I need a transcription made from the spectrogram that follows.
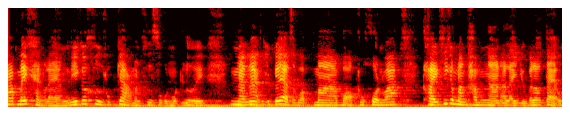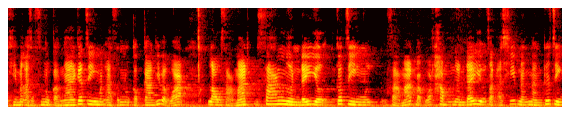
าพไม่แข็งแรงนี่ก็คือทุกอย่างมันคือศูนย์หมดเลย นั้นน่ะก็อยากจะแบบมาบอกทุกคนว่า ใครที่กำลังทำงานอะไรอยู่ก็แล้วแต่โอเค มันอาจจะสนุกกับงาน ก็จริงมันอาจสนุกกับการที่แบบว่า เราสามารถสร้างเงินได้เยอะก็จริงสามารถแบบว่าทำเงินได้เยอะจากอาชีพนั้นๆ ก็จริง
